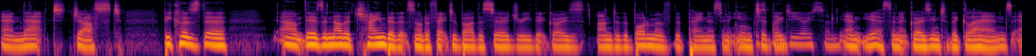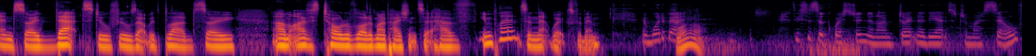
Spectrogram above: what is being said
and that just because the um, there's another chamber that's not affected by the surgery that goes under the bottom of the penis and the into the spongiosum. and yes, and it goes into the glands, and so that still fills up with blood. So um, I've told a lot of my patients that have implants, and that works for them. And what about Wow. This? Is a question, and I don't know the answer to myself.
